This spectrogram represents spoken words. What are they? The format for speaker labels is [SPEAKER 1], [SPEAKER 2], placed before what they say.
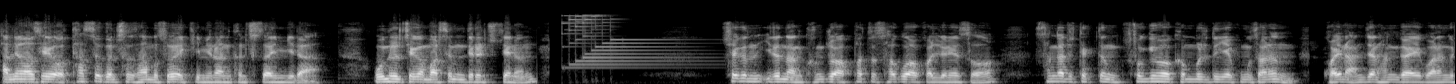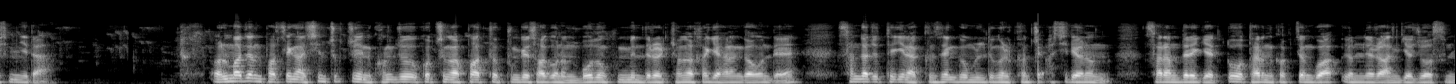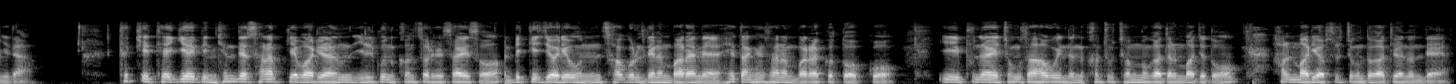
[SPEAKER 1] 안녕하세요. 타스 건축사무소의 김윤환 건축사입니다. 오늘 제가 말씀드릴 주제는 최근 일어난 광주 아파트 사고와 관련해서 상가주택 등 소규모 건물 등의 공사는 과연 안전한가에 관한 것입니다. 얼마 전 발생한 신축 중인 광주 고층 아파트 붕괴 사고는 모든 국민들을 경악하게 하는 가운데 상가주택이나 근생건물 등을 건축하시려는 사람들에게 또 다른 걱정과 염려를 안겨주었습니다. 특히 대기업인 현대산업개발이라는 일군 건설회사에서 믿기지 어려운 사고를 내는 바람에 해당 회사는 말할 것도 없고 이 분야에 종사하고 있는 건축 전문가들마저도 할 말이 없을 정도가 되었는데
